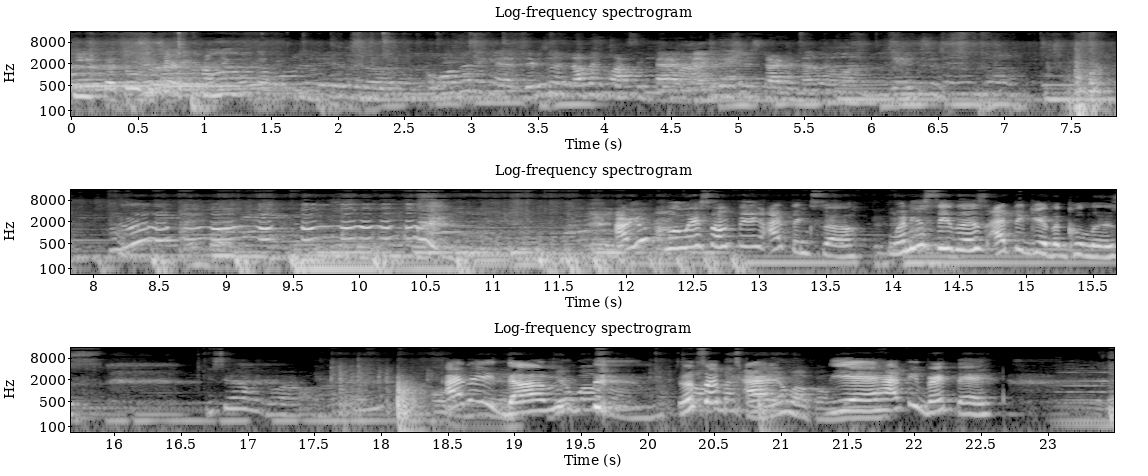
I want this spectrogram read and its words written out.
peek that those are. Well, then again, there's another plastic bag. Maybe we should start another one. Are you cool or something? I think so. When you see this, I think you're the coolest. You see how we go out? I think dumb. You're welcome. What's Oh, up, that's Ty? You're welcome. Yeah, happy birthday. so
